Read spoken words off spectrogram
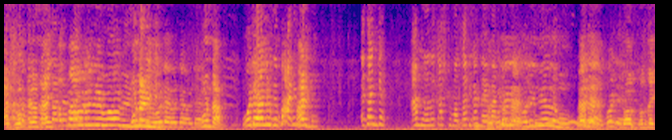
আর সবজিরা নাই। কোনটা নিবি। কোনটা? ওটা। এই জানকে আমি হলে কাস্টমার দরকার নাই ওটা- নিয়ে যাব। আরে, চল চল যাই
